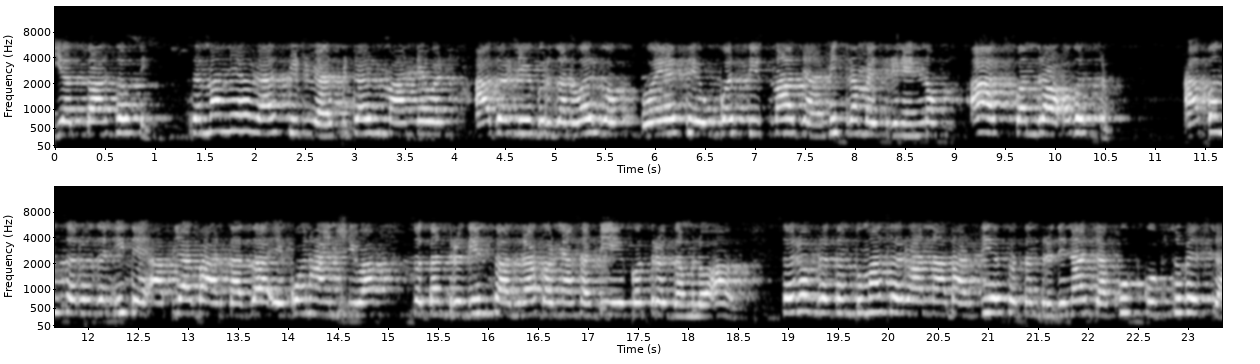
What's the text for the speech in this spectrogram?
इयत्ता चौथी. सन्मान्य व्यासपीठ व्यासपीठातील मान्यवर आदरणीय गुरुजन वर्ग व येथे उपस्थित माझ्या मित्रमैत्रिणींनो आज पंधरा ऑगस्ट. आपण सर्वजण इथे आपल्या भारताचा एकोणऐंशीवा स्वतंत्र दिन साजरा करण्यासाठी एकत्र जमलो आहोत. सर्वप्रथम तुम्हा सर्वांना भारतीय स्वातंत्र्य दिनाच्या खूप खूप शुभेच्छा.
